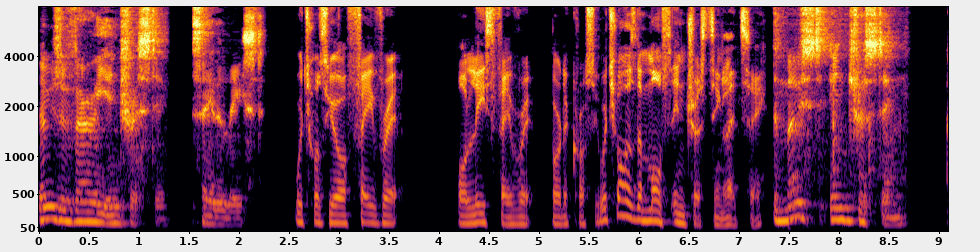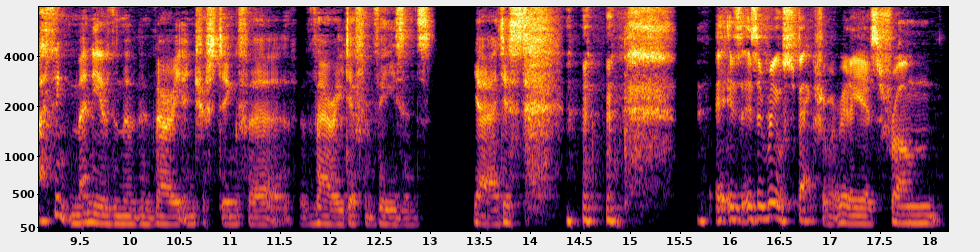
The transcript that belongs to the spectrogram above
those are very interesting, to say the least. Which was your favorite or least favorite border crossing? Which one was the most interesting, let's say? The most interesting. I think many of them have been very interesting for, very different reasons. Yeah, just it's, it's, a real spectrum. It really is from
